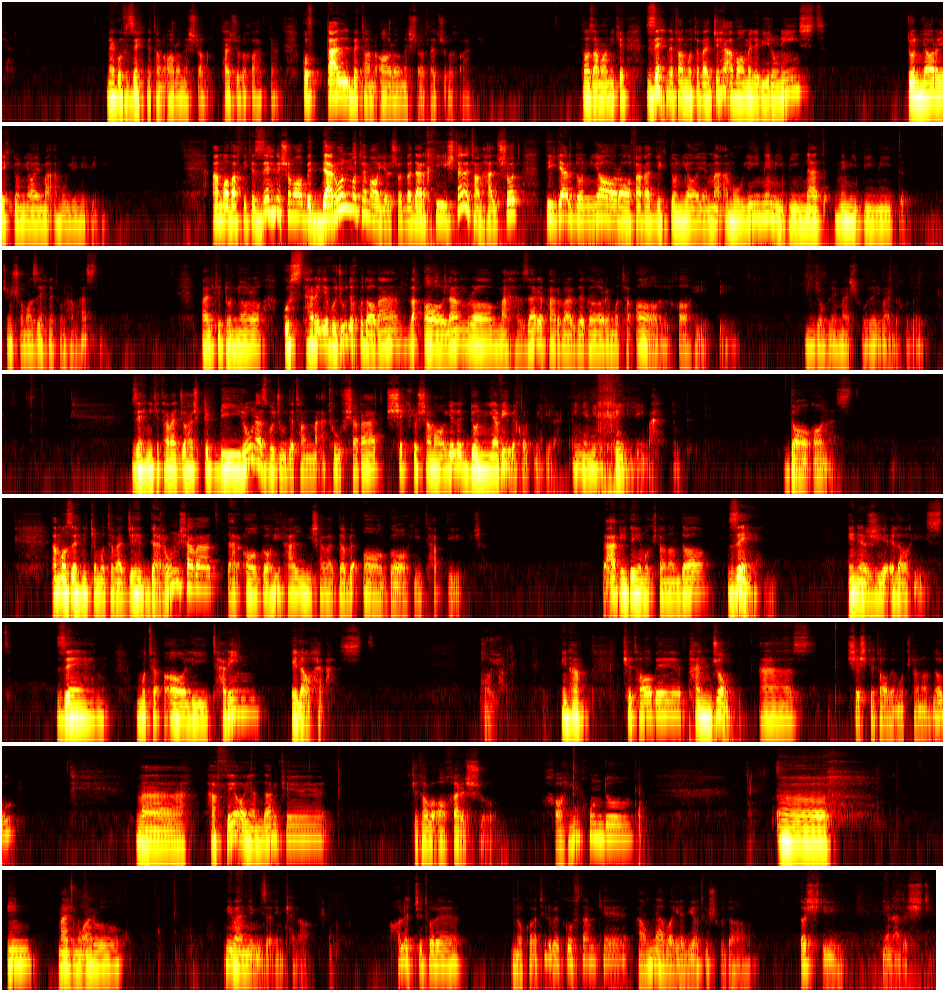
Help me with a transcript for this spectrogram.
نگفت ذهنتان آرامش را تجربه خواهد کرد. گفت قلبتان آرامش را تجربه خواهد کرد. تا زمانی که ذهنتان متوجه عوامل بیرونی است دنیا را یک دنیای معمولی می‌بینید. اما وقتی که ذهن شما به درون متمایل شد و در خیشتنتان حل شد دیگر دنیا را فقط یک دنیای معمولی نمی‌بیند نمی‌بینید. چون شما ذهنتون هم هستید. بلکه دنیا را گستره وجود خداوند و عالم را محضر پروردگار متعال خواهید دید. این جمله مشهوره ای بنده خدایی ذهنی که توجهش به بیرون از وجودتان معطوف شود شکل و شمایل دنیوی به خود می‌گیرد. این یعنی خیلی محدود داغان است. اما ذهنی که متوجه درون شود در آگاهی حل می شود و به آگاهی تبدیل می شود. به عقیده مکتاناندا ذهن انرژی الهی است. ذهن متعالی ترین الهه است. پایان. این هم کتاب پنجم از شش کتاب مکتاناندا بود. و هفته آیندم که کتاب آخرش رو خواهیم خوند و این مجموعه رو میبندیم می‌ذاریم کنار. حالا چطوره نکاتی رو بهت گفتم که اون نبایدی توش بودا؟ داشتی یا نداشتی؟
